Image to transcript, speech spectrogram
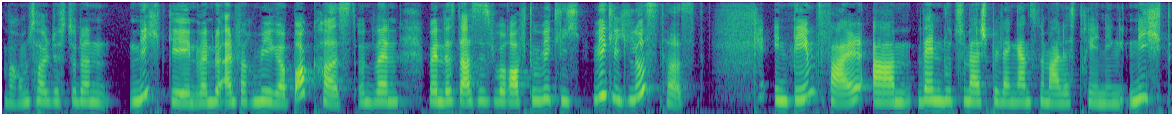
warum solltest du dann nicht gehen, wenn du einfach mega Bock hast und wenn, wenn das das ist, worauf du wirklich, wirklich Lust hast? In dem Fall, ähm, wenn du zum Beispiel dein ganz normales Training nicht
